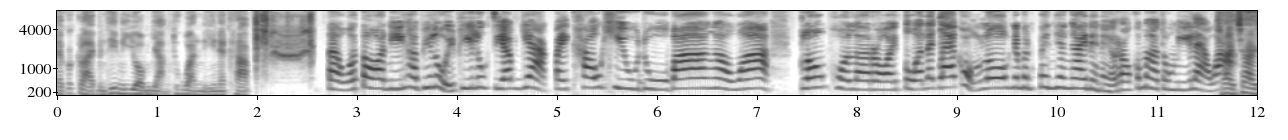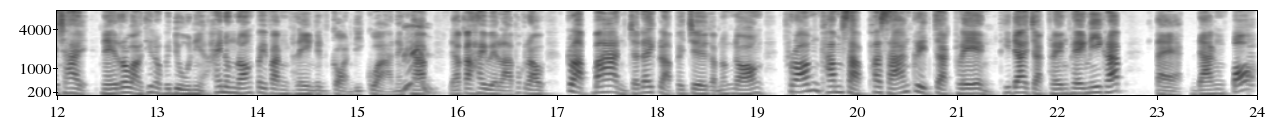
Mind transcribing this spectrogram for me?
แล้วก็กลายเป็นที่นิยมอย่างทุกวันนี้นะครับ แต่ว่าตอนนี้ค่ะพี่หลุยพี่ลูกเจี๊ยบอยากไปเข้าคิวดูบ้างอะว่า กล้องโพลารอยด์ตัวแรก ๆ ของโลกเนี่ยมันเป็นยังไงไหนๆเราก็มาตรงนี้แล้วอะใช่ใช่ใช่ในระหว่างที่เราไปดูเนี่ยให้น้องๆไปฟังเพลงกันก่อนดีกว่านะครับอืมแล้วก็ให้เวลาพวกเรากลับบ้านจะได้กลับไปเจอกับน้องๆพร้อมคำศัพท์ภาษาอังกฤษจากเพลงที่ได้จากเพลงเพลงนี้ครับ แตกดังเปาะ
